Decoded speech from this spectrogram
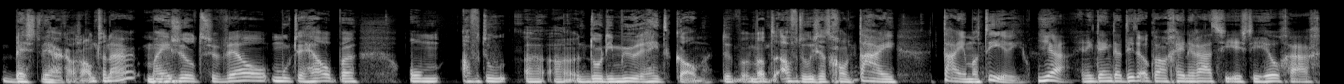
best werken als ambtenaar, maar je zult ze wel moeten helpen om af en toe uh, uh, door die muren heen te komen. De, want af en toe is dat gewoon taai, taaie materie. Ja, en ik denk dat dit ook wel een generatie is die heel graag,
